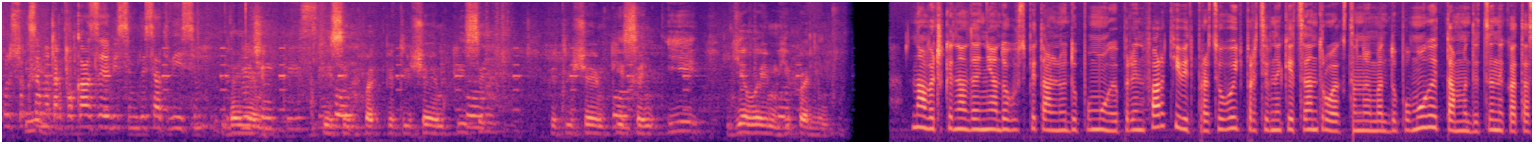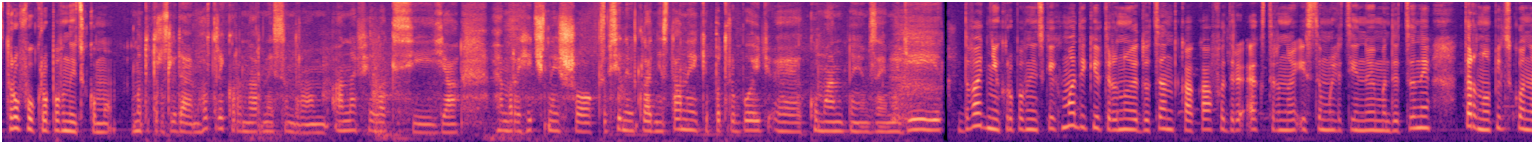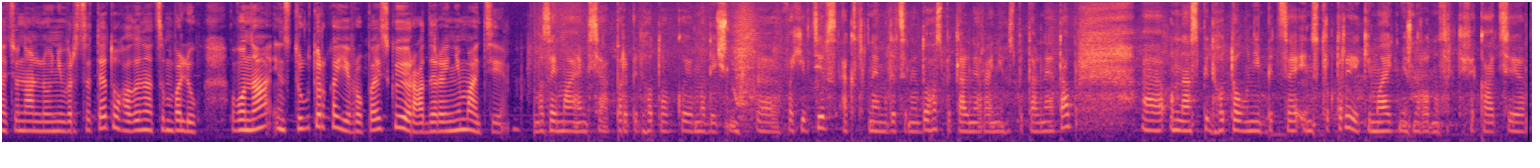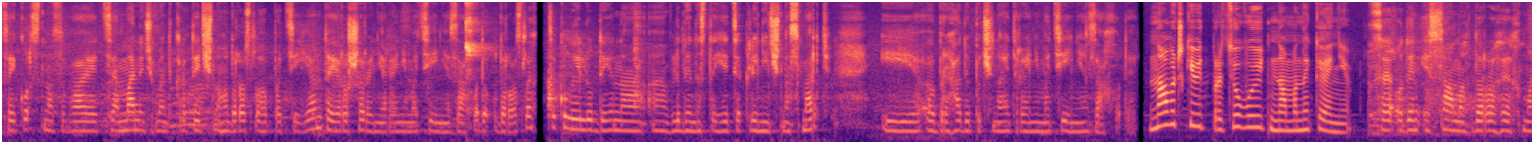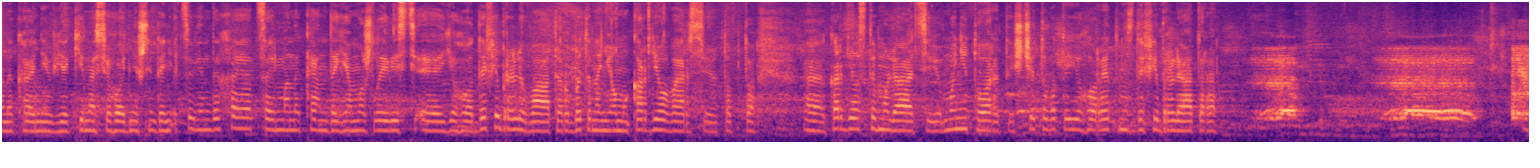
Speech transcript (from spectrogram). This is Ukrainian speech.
Пульсоксиметр показує 88. Даем кисень, підключаємо кисень, підключаємо кисень і робимо гепарин. Навички надання догоспітальної допомоги при інфаркті відпрацьовують працівники центру екстреної меддопомоги та медицини катастроф у Кропивницькому. Ми тут розглядаємо гострий коронарний синдром, анафілаксія, геморагічний шок, всі невідкладні стани, які потребують е, командної взаємодії. Два дні кропивницьких медиків тренує доцентка кафедри екстреної і стимуляційної медицини Тернопільського національного університету Галина Цимбалюк. Вона інструкторка Європейської ради реанімації. Ми займаємося перепідготовкою медичних е, фахівців з екстреної медицини до госпітальний ранній госпітальний етап. Е, У нас підготовлені під це інструктори, які мають міжнародну сертифікацію. Цей курс називається менеджмент критичного дорослого пацієнта і розширені реанімаційні заходи у дорослих. Це коли людина е, в людини стається клінічна смерть, і е, бригади починають реанімаційні заходи. Навички відпрацьовують на манекені. Це один із самих дорогих манекенів, які на сьогоднішній день це він дихає. Цей манекен дає можливість його дефібрилювати, робити на ньому кардіоверсію, тобто кардіостимуляцію, моніторити, щитувати його ритм з дефібрилятора.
